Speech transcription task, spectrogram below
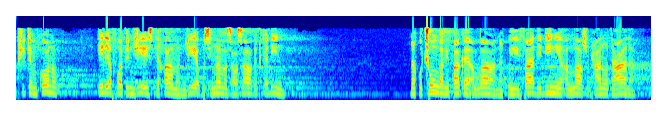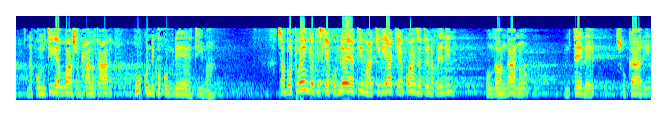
mshike mkono ili afuate njia istiqama njia ya kusimama sawa sawa katika dini na kuchunga mipaka ya Allah na kuhifadhi dini ya Allah subhanahu wa ta'ala na kumtii Allah subhanahu wa ta'ala huku ndiko kumlea yatima. Sababu watu wengi wakisikia kumlea yatima akili yake ya kwanza tuenda kwenye nini? Unga ngano mtele sukari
